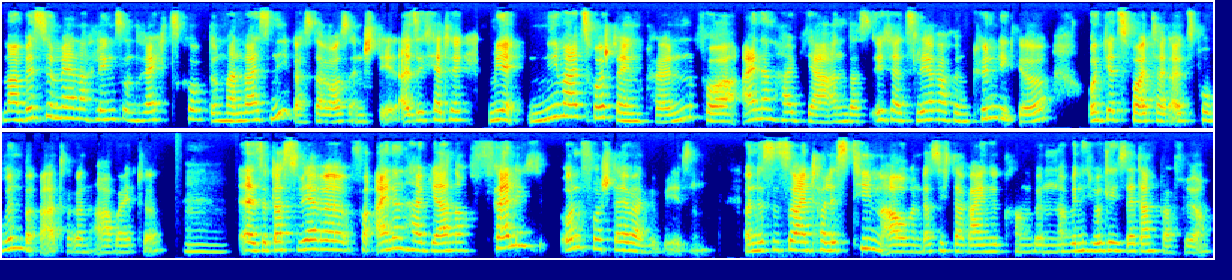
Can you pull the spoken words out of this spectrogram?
mal ein bisschen mehr nach links und rechts guckt und man weiß nie, was daraus entsteht. Also ich hätte mir niemals vorstellen können vor eineinhalb Jahren, dass ich als Lehrerin kündige und jetzt Vollzeit als Provinberaterin arbeite. Mhm. Also das wäre vor eineinhalb Jahren noch völlig unvorstellbar gewesen. Und es ist so ein tolles Team auch, in das ich da reingekommen bin. Da bin ich wirklich sehr dankbar für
